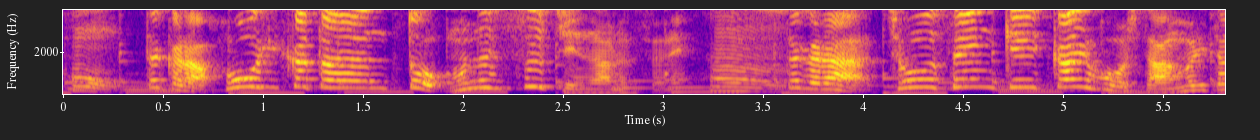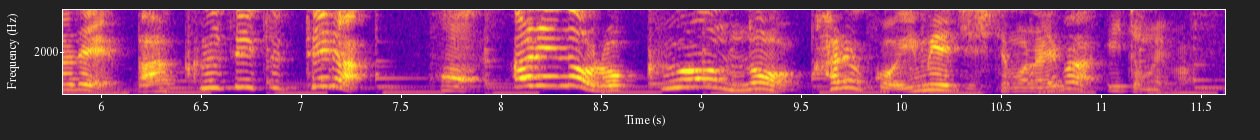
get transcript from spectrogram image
ほう。だから砲撃型と同じ数値になるんですよね。だから超線形解放したアムリタで爆絶テラほあれのロックオンの火力をイメージしてもらえばいいと思います。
